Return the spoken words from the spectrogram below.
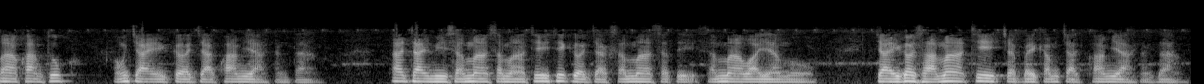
ว่าความทุกข์ของใจเกิดจากความอยากต่างๆ ถ้าใจมีสัมมาสมาธิที่เกิดจากสัมมาสติ สัมมาวายาโม ใจก็สามารถที่จะไปกำจัดความอยากต่างๆ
